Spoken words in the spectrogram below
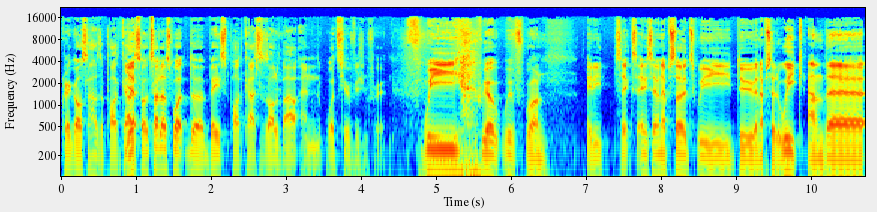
Craig also has a podcast. Yep. So tell us what the base podcast is all about and what's your vision for it. We we are we've run 86, 87 episodes. We do an episode a week, and there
